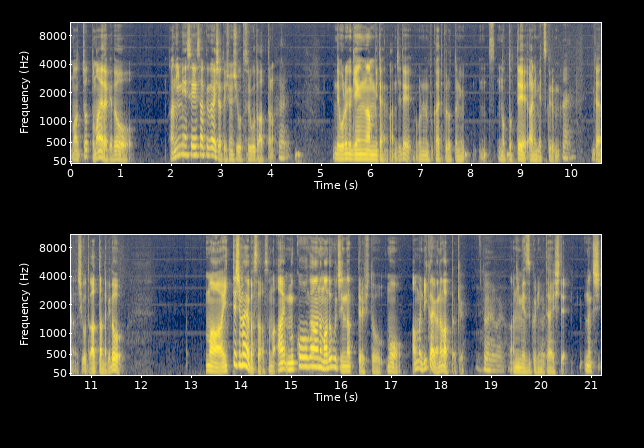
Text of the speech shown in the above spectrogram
まあちょっと前だけどアニメ制作会社と一緒に仕事することがあったの。はい。で俺が原案みたいな感じで俺の書いたプロットにのっとってアニメ作るはい。みたいな仕事があったんだけどまあ言ってしまえばさそのあ向こう側の窓口になってる人もあんまり理解がなかったわけよ。はいはいはい。アニメ作りに対して。なんかし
